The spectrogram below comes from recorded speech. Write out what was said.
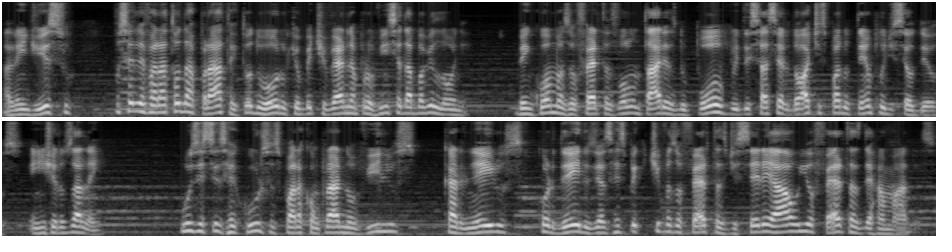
Além disso, você levará toda a prata e todo o ouro que obtiver na província da Babilônia, bem como as ofertas voluntárias do povo e dos sacerdotes para o templo de seu Deus, em Jerusalém. Use esses recursos para comprar novilhos, carneiros, cordeiros e as respectivas ofertas de cereal e ofertas derramadas.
